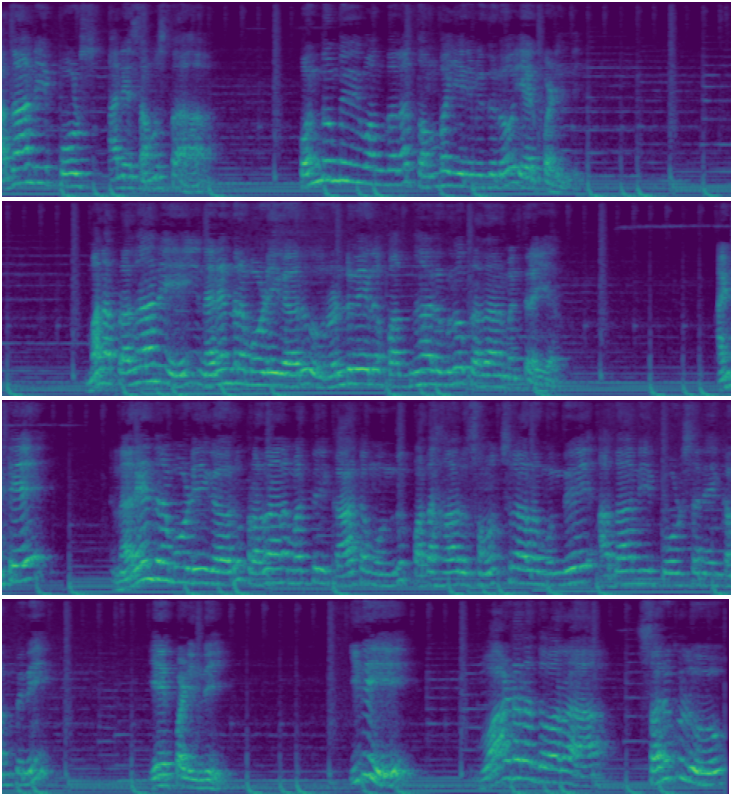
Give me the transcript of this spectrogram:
అదానీ పోర్ట్స్ అనే సంస్థ పంతొమ్మిది వందల తొంభై ఎనిమిదిలో ఏర్పడింది. మన ప్రధాని నరేంద్ర మోడీ గారు రెండు వేల పద్నాలుగులో ప్రధానమంత్రి అయ్యారు. అంటే నరేంద్ర మోడీ గారు ప్రధానమంత్రి కాకముందు పదహారు సంవత్సరాల ముందే అదానీ పోర్ట్స్ అనే కంపెనీ ఏర్పడింది. ఇది వాడల ద్వారా సరుకులు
